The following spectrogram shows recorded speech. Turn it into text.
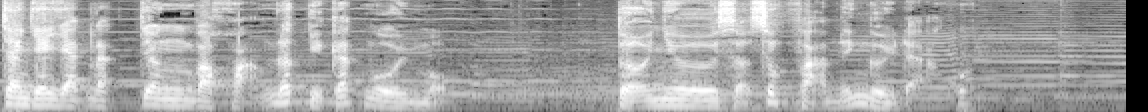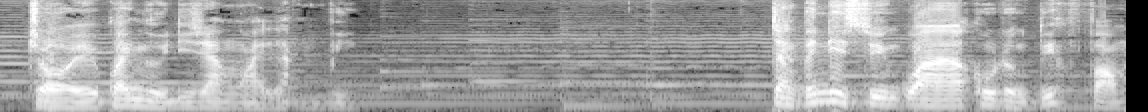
Chàng dày dặt đặt chân vào khoảng đất giữa các ngôi mộ, tựa như sợ xúc phạm đến người đã khuất, rồi quay người đi ra ngoài lặng viên. Chàng tính đi xuyên qua khu rừng tuyết phong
